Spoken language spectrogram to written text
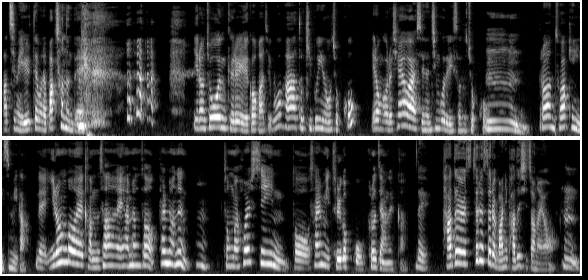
아침에 일 때문에 빡쳤는데. 이런 좋은 글을 읽어가지고, 아, 또 기분이 너무 좋고, 이런 거를 쉐어할 수 있는 친구들이 있어서 좋고, 음. 그런 소확행이 있습니다. 네, 이런 거에 감사해 하면서 살면은 음. 정말 훨씬 더 삶이 즐겁고 그러지 않을까. 네. 다들 스트레스를 많이 받으시잖아요. 음.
